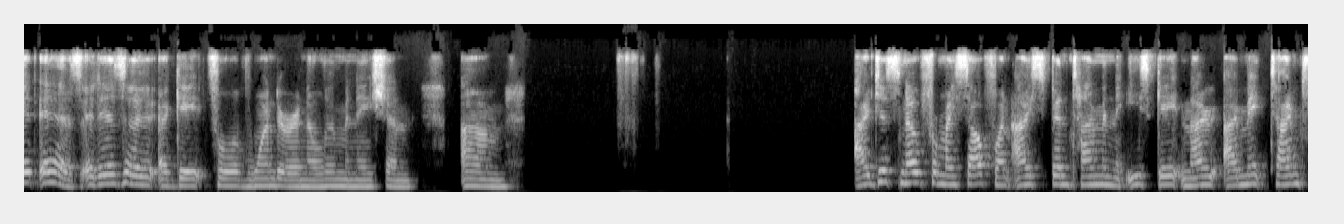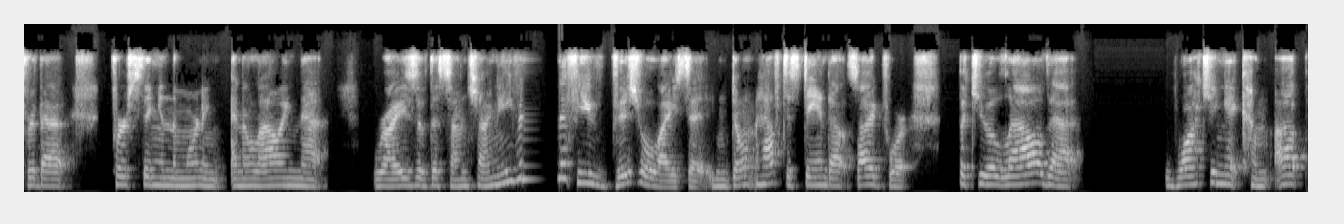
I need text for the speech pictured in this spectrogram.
It is. It is a, a gate full of wonder and illumination. Um, I just know for myself when I spend time in the East Gate and I, I make time for that first thing in the morning and allowing that rise of the sunshine, even if you visualize it and don't have to stand outside for it, but you allow that watching it come up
